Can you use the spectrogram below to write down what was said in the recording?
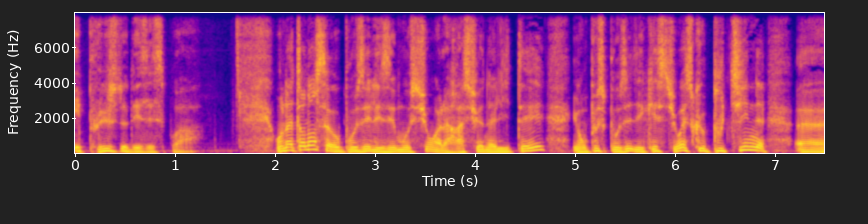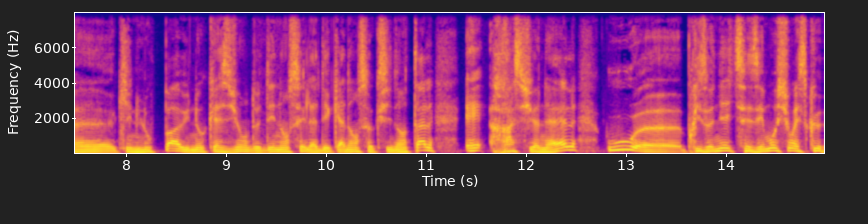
et plus de désespoir. On a tendance à opposer les émotions à la rationalité et on peut se poser des questions. Est-ce que Poutine, euh, qui ne loupe pas une occasion de dénoncer la décadence occidentale, est rationnel ou euh, prisonnier de ses émotions? Est-ce que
